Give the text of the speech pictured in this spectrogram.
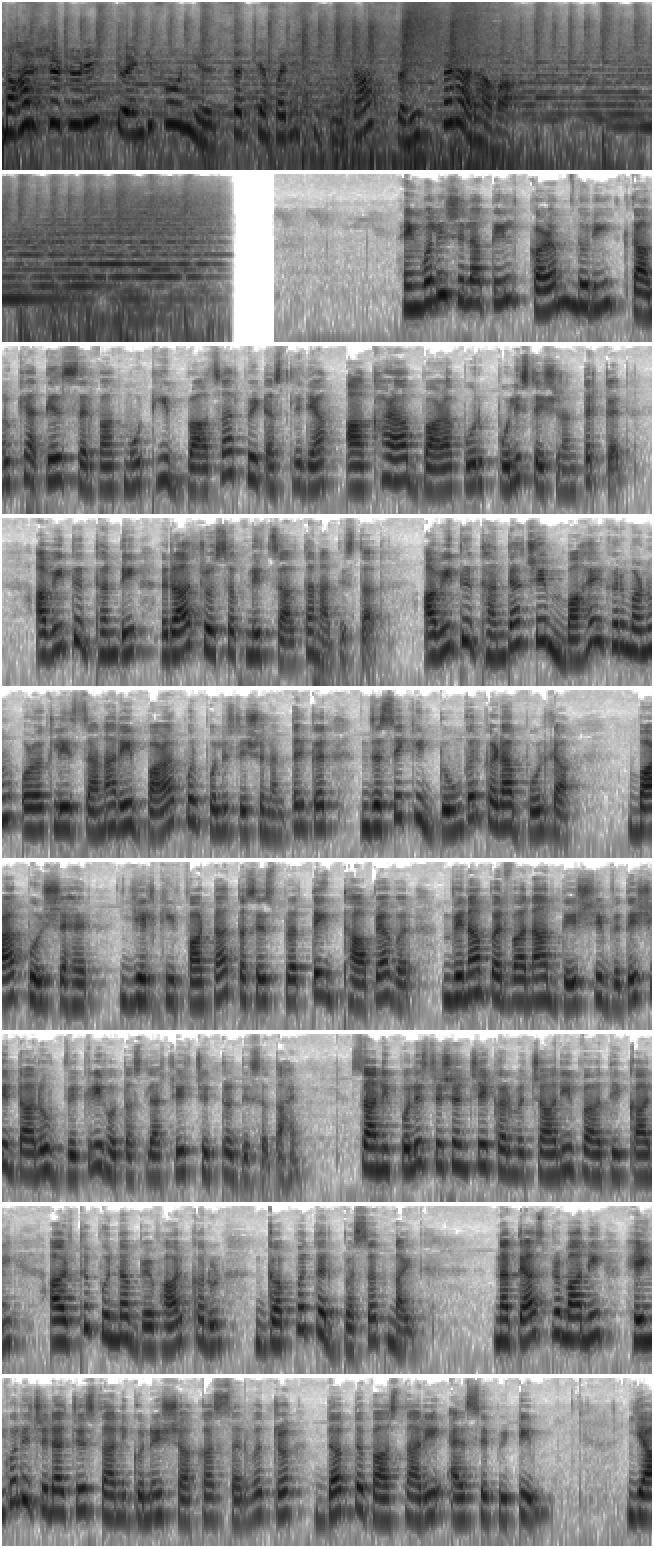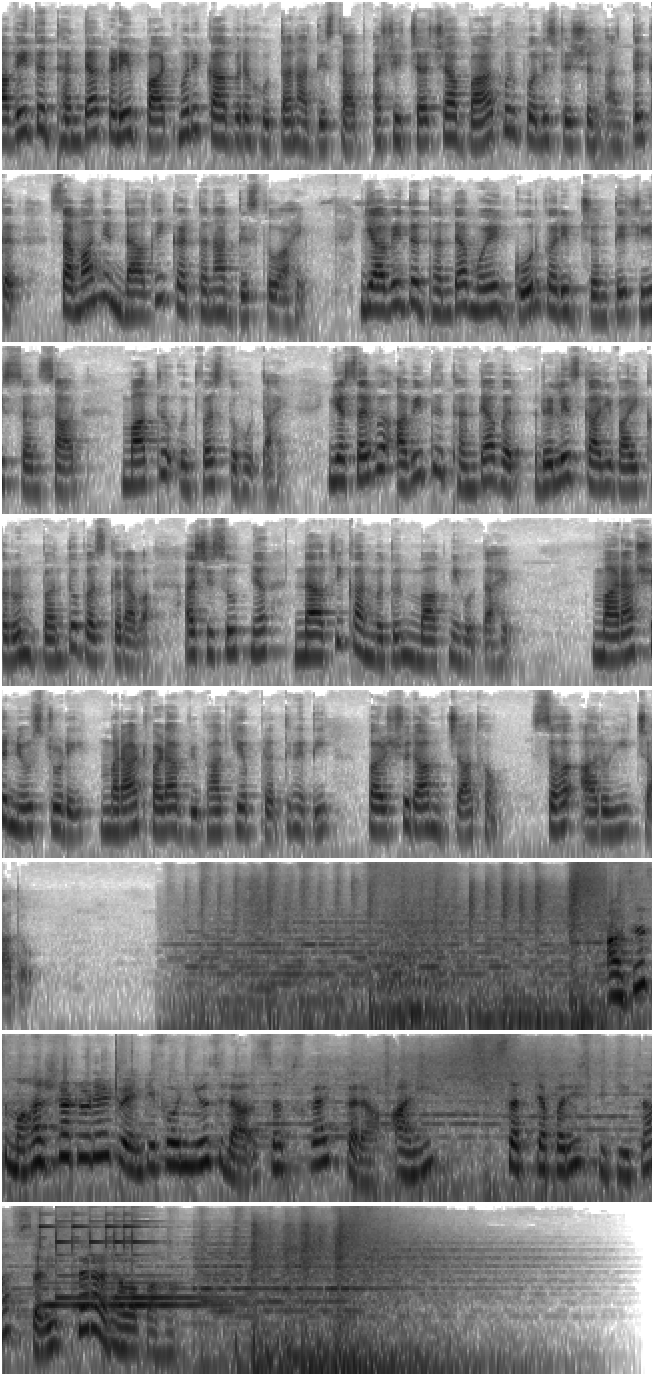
Maharashtra today twenty four news सत्य परिस्थितीचा सविस्तर आढावा. हिंगोली जिल्ह्यातील कळमनुरी तालुक्यातील सर्वात मोठी बाजारपेठ असलेल्या आखाळा बाळापूर पोलीस स्टेशन अंतर्गत अवैध धंदे राजरोसपणे चालताना दिसतात. अवैध धंद्याचे माहेरघर म्हणून ओळखले जाणारे बाळापूर पोलीस स्टेशन अंतर्गत जसे की डोंगरकडा बोलडा बाळापूर शहर. येलकी फाटा तसेच प्रत्येक धाब्यावर विनापरवाना देशी विदेशी दारू विक्री होत असल्याचे चित्र दिसत आहे. स्थानिक पोलीस स्टेशनचे कर्मचारी व अधिकारी अर्थपूर्ण व्यवहार करून गप्प तर बसत नाहीत. ना त्याचप्रमाणे हिंगोली जिल्ह्याचे स्थानिक गुन्हे शाखा सर्वत्र दबदबा असणारी एलसीपी टीम. यावेत धंद्याकडे पाठमोरे काबर होताना दिसतात अशी चर्चा बाळापूर पोलीस स्टेशन अंतर्गत सामान्य नागरिक करताना दिसतो आहे. यावेद धंद्यामुळे गोरगरीब जनतेची संसार मात्र उद्ध्वस्त होत आहे. या सर्व अवैध धंद्यावर रिलीज कार्यवाही करून बंदोबस्त करावा अशी सूचना नागरिकांमधून मागणी होत आहे. महाराष्ट्र न्यूज टुडे मराठवाडा विभागीय प्रतिनिधी परशुराम जाधव सह आरोही जाधव. आजच महाराष्ट्र टुडे ट्वेंटी फोर न्यूजला सबस्क्राईब करा आणि सत्य परिस्थितीचा सविस्तर आढावा पहा.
